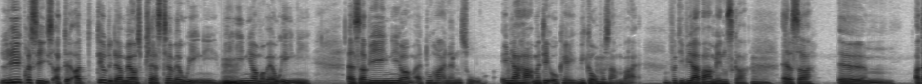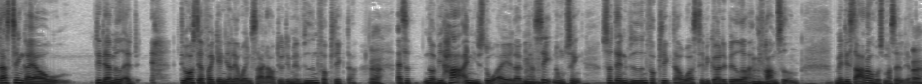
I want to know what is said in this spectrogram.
Lige præcis. Og det, og det er jo det der med også plads til at være uenige. Vi er enige om at være uenige. Altså, vi er enige om, at du har en anden tro, end jeg har, men det er okay. Vi går på samme vej. Fordi vi er bare mennesker. Altså, øhm, og der tænker jeg jo, det der med, at det er også derfor igen, jeg laver Inside Out, det er jo det med, at viden forpligter. Ja. Altså, når vi har en historie, eller vi mm. har set nogle ting, så den viden forpligter jo også til, at vi gør det bedre mm. i fremtiden. Men det starter jo hos mig selv, jo. Ja.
